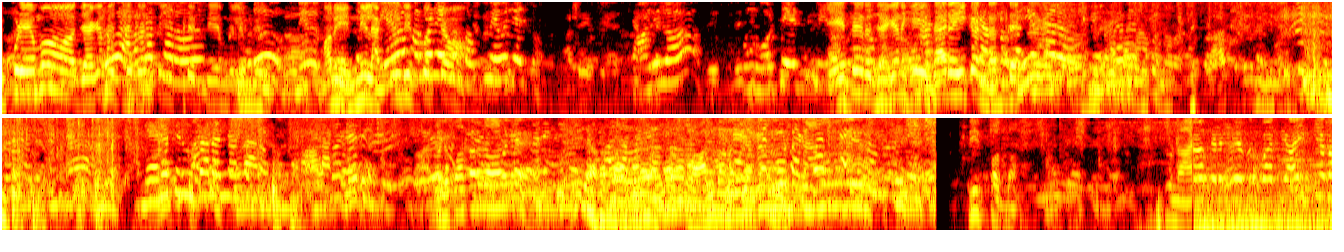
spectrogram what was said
ఇప్పుడేమో జగన్ వచ్చిందని రిలీఫ్ మనం ఎన్ని లక్షలు తీసుకొచ్చామో. వేసారు జగన్కి ఈసారి వేయకండి అంతే. నేనే తీసుకొద్దాం. తెలుగుదేశం పార్టీ ఐక్యత.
